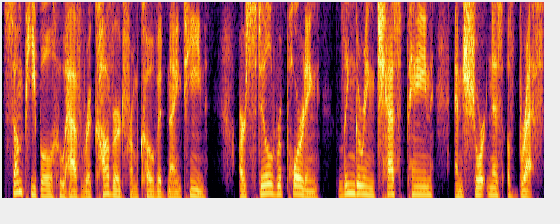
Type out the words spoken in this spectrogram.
Some people who have recovered from COVID 19 are still reporting lingering chest pain and shortness of breath.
